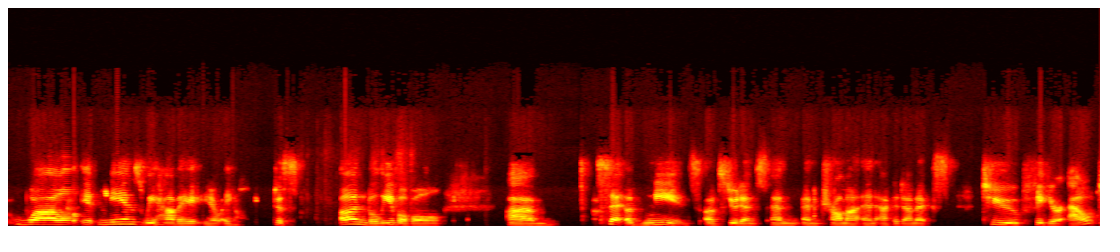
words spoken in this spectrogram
while it means we have a, you know, a just unbelievable um, set of needs of students and, and trauma and academics to figure out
